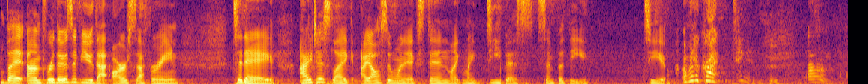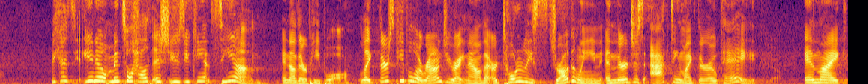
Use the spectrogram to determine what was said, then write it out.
But um, for those of you that are suffering today, I just like, I also want to extend like my deepest sympathy to you. I'm going to cry. Dang it. Um, because, you know, mental health issues, you can't see them in other people. Like, there's people around you right now that are totally struggling and they're just acting like they're okay. And like,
